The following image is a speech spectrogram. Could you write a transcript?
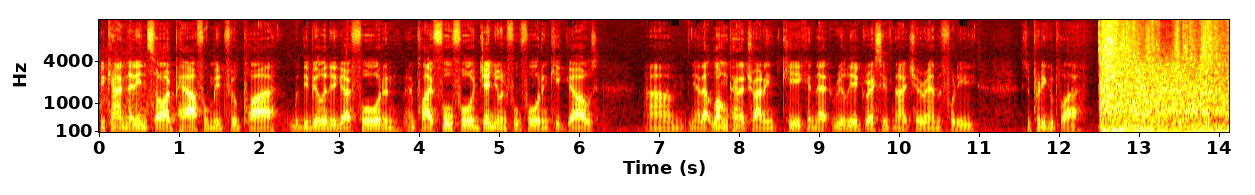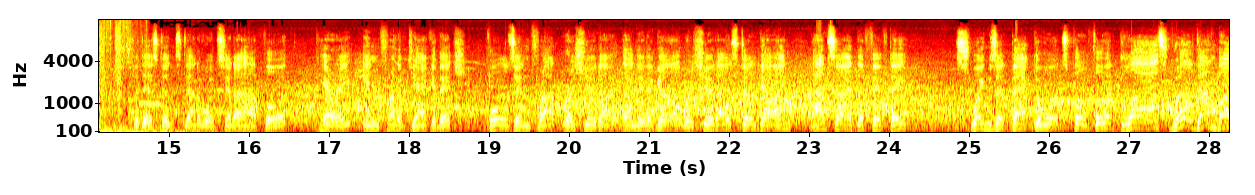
became that inside powerful midfield player with the ability to go forward and, and play full forward, genuine full forward and kick goals. Um, you know, that long penetrating kick and that really aggressive nature around the footy. He's a pretty good player. For distance, down towards centre half forward. Perry in front of Jakovic. Falls in front. Ricciuto. They need a goal. Ricciuto still going. Outside the 50. Swings it back towards full forward. Glass. Well done by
